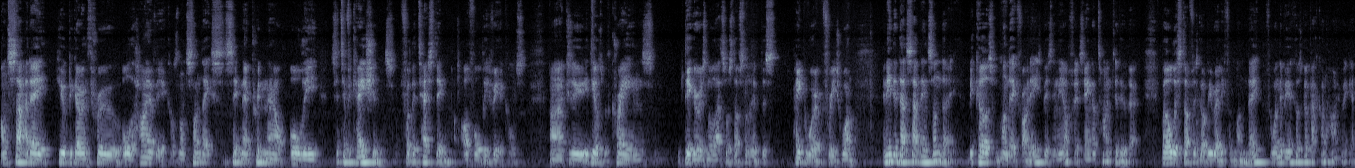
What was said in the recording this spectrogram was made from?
on Saturday, he would be going through all the hire vehicles, and on Sunday, sitting there printing out all the certifications for the testing of all these vehicles. Because uh, he, he, deals with cranes, diggers, and all that sort of stuff, so there's paperwork for each one. And he did that Saturday and Sunday because Monday, Friday, he's busy in the office. He ain't got time to do that. But all this stuff has got to be ready for Monday for when the vehicles go back on hire again.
